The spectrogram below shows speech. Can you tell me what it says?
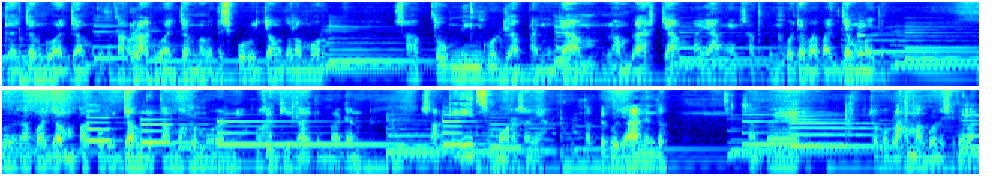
3 jam 2 jam. Kita taruhlah 2 jam berarti 10 jam untuk lembur. Satu minggu 8 jam 16 jam. Bayangin satu minggu kerja berapa jam itu? Berapa jam? 40 jam ditambah lemburannya. Wah gila itu badan. Sakit semua rasanya. Tapi gue jalanin tuh. Sampai cukup lama gue di situ lah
